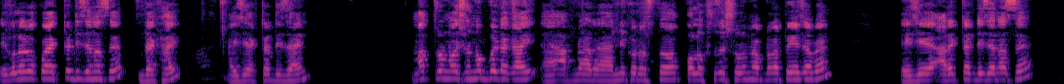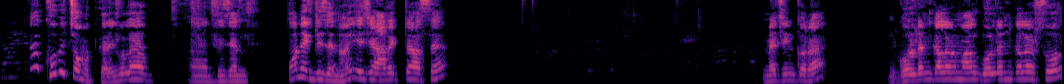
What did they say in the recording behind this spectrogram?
এগুলোরও কয়েকটা ডিজাইন আছে দেখাই। এই যে একটা ডিজাইন মাত্র নয়শো নব্বই টাকায় আপনার নিকটস্থ পলক সুজের শোরুমে আপনারা পেয়ে যাবেন। এই যে আরেকটা ডিজাইন আছে। হ্যাঁ, খুবই চমৎকার। এগুলা ডিজাইন অনেক ডিজাইন হয়। এই যে আরেকটা আছে। ম্যাচিং করা। গোল্ডেন কালার মাল গোল্ডেন কালার সোল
